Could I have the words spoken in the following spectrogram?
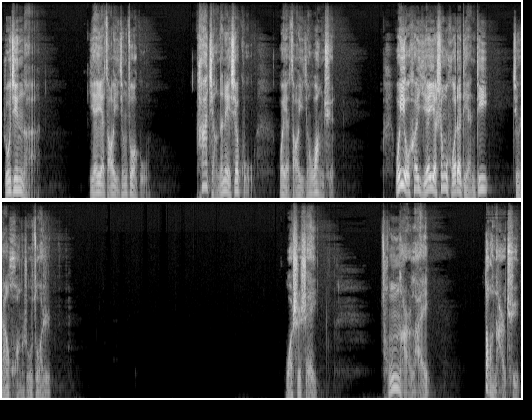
如今呢，爷爷早已经作古，他讲的那些古，我也早已经忘却，唯有和爷爷生活的点滴，竟然恍如昨日。我是谁？从哪儿来，到哪儿去？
